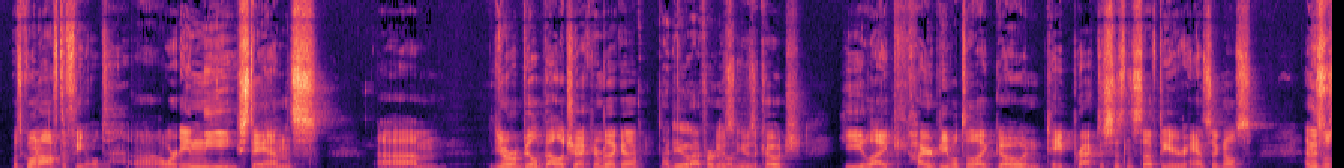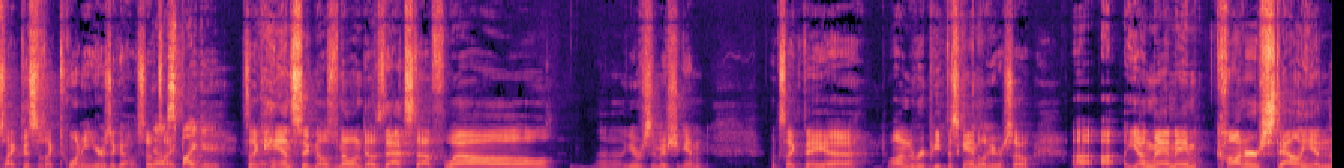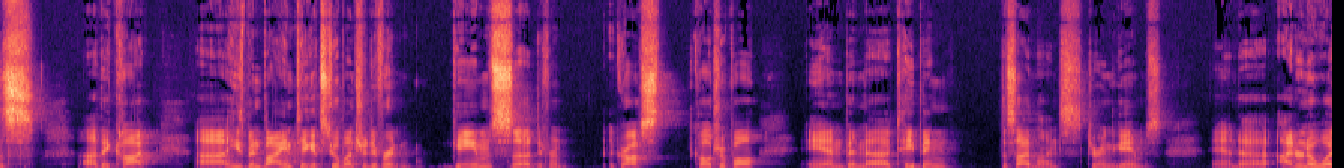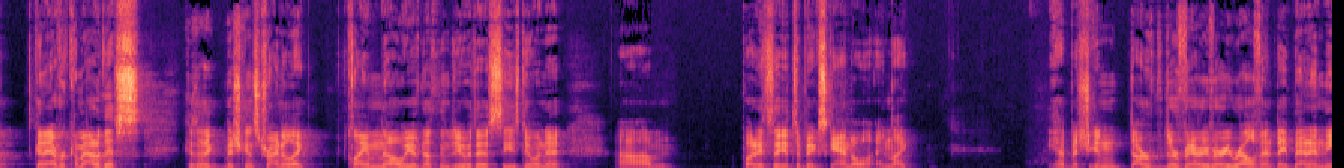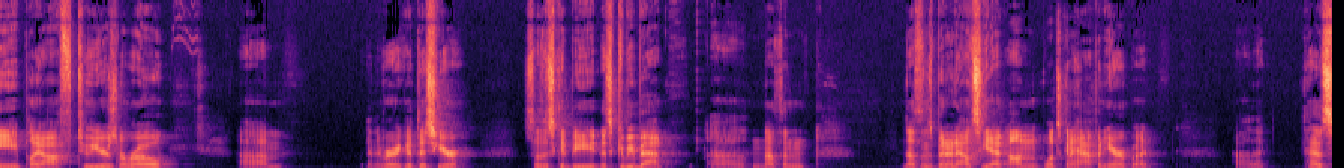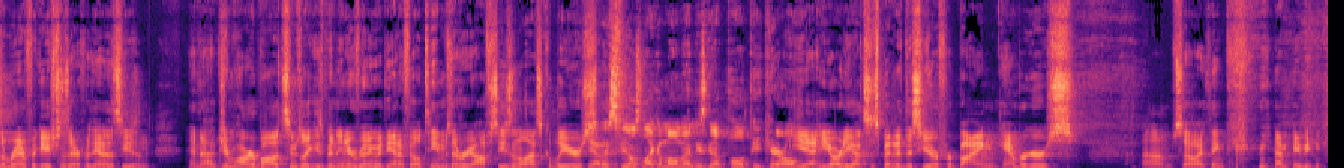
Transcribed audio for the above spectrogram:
what's going off the field uh, or in the stands. Um, do you remember Bill Belichick? Remember that guy? I do. I've heard He of him. he was a coach. He like hired people to like go and tape practices and stuff to get your hand signals. And this was like this was like 20 years ago. So it's like Spygate. it's like hand signals. No one does that stuff. Well, uh, University of Michigan looks like they uh, wanted to repeat the scandal here. So, uh, a young man named Connor Stalions, uh, they caught. Uh, he's been buying tickets to a bunch of different games, uh, different across college football, and been uh, taping the sidelines during the games. And uh, I don't know what's going to ever come out of this because I think Michigan's trying to like claim no, we have nothing to do with this. He's doing it. Um, but it's a, it's a big scandal and like yeah, Michigan are they're very very relevant. They've been in the playoff two years in a row, um, and they're very good this year. So this could be this could be bad. Uh, nothing nothing's been announced yet on what's going to happen here, but uh, that has some ramifications there for the end of the season. And uh, Jim Harbaugh, it seems like he's been interviewing with the NFL teams every offseason the last couple of years. Yeah, this feels like a moment he's going to pull a Pete Carroll. Yeah, he already got suspended this year for buying hamburgers. Um, so I think, yeah, maybe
